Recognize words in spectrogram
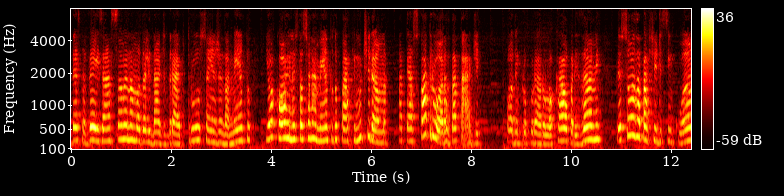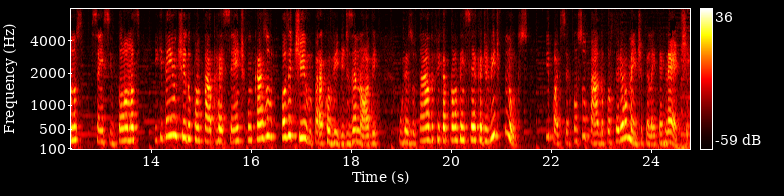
Desta vez, a ação é na modalidade drive-thru, sem agendamento, e ocorre no estacionamento do Parque Mutirama até às 4 horas da tarde. Podem procurar o local para exame pessoas a partir de 5 anos, sem sintomas e que tenham tido contato recente com caso positivo para a Covid-19. O resultado fica pronto em cerca de 20 minutos e pode ser consultado posteriormente pela internet.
